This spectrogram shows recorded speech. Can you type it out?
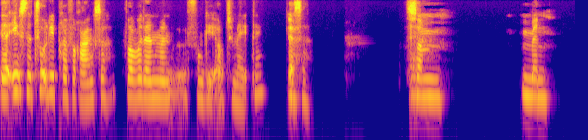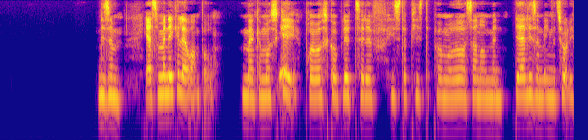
ja, ens naturlige præferencer for, hvordan man fungerer optimalt, ikke? Ja. Altså, som man ligesom, ja, som man ikke kan lave om på. Man kan måske ja. prøve at skubbe lidt til det hister pister på en måde og sådan noget, men det er ligesom en naturlig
